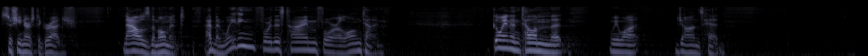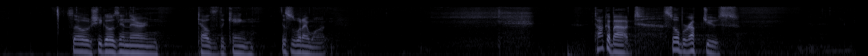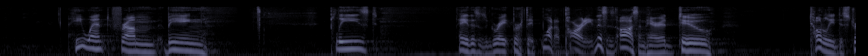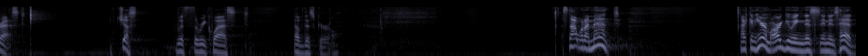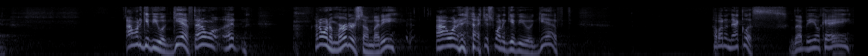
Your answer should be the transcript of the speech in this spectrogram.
so she nursed a grudge. Now's the moment. I've been waiting for this time for a long time. Go in and tell him that we want John's head. So she goes in there and tells the king, This is what I want. Talk about sober up juice. He went from being pleased, hey, this is a great birthday, what a party, this is awesome, Herod, to totally distressed just with the request of this girl. It's not what I meant. I can hear him arguing this in his head. I want to give you a gift. I don't want, I, I don't want to murder somebody. I, want to, I just want to give you a gift. How about a necklace? Would that be okay?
